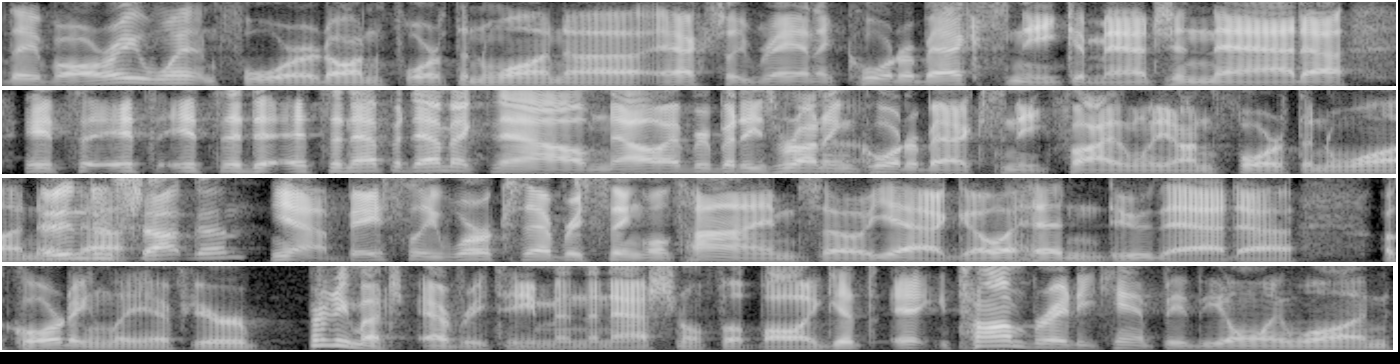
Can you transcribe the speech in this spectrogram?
they've already went for it on fourth and one. Uh, actually ran a quarterback sneak. Imagine that. Uh, it's it's it's a, it's an epidemic now. Now everybody's running quarterback sneak finally on fourth and one. They didn't do uh, shotgun? Yeah, basically works every single time. So yeah, go ahead and do that uh, accordingly. If you're pretty much every team in the National Football League, it's, it, Tom Brady can't be the only one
